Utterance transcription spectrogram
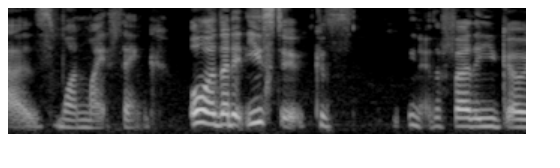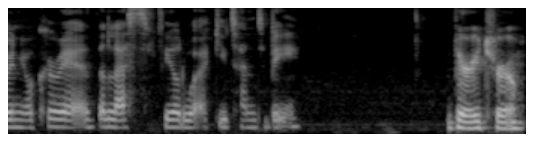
as one might think, or that it used to, because you know the further you go in your career, the less field work you tend to be. Very true.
